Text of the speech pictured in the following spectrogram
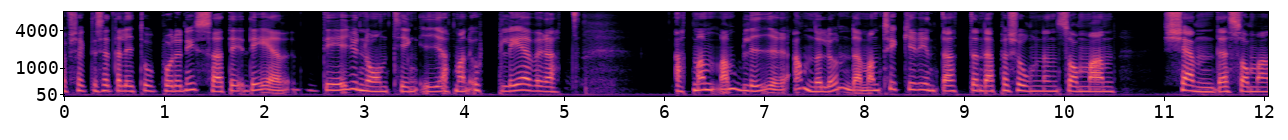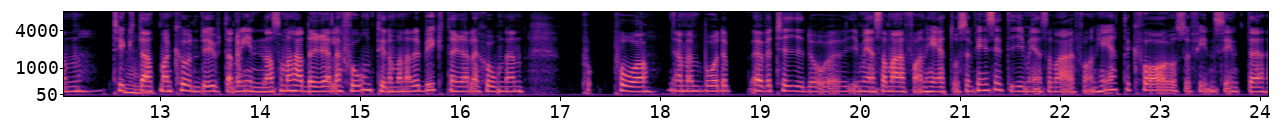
jag försökte sätta lite ord på det nyss. Att det, det, är, det är ju någonting i att man upplever att, att man, man blir annorlunda. Man tycker inte att den där personen som man kände, som man tyckte mm. att man kunde utan och innan, som man hade relation till, och man hade byggt den relationen på ja, men både över tid och gemensam erfarenhet och sen finns inte gemensamma erfarenheter kvar och så finns inte,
